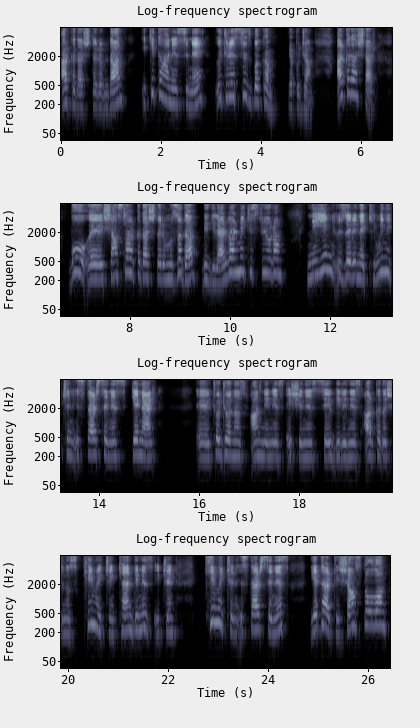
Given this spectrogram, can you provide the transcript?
arkadaşlarımdan iki tanesine ücretsiz bakım yapacağım. Arkadaşlar bu e, şanslı arkadaşlarımıza da bilgiler vermek istiyorum. Neyin üzerine kimin için isterseniz genel e, çocuğunuz, anneniz, eşiniz, sevgiliniz, arkadaşınız kim için, kendiniz için, kim için isterseniz yeter ki şanslı olun.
